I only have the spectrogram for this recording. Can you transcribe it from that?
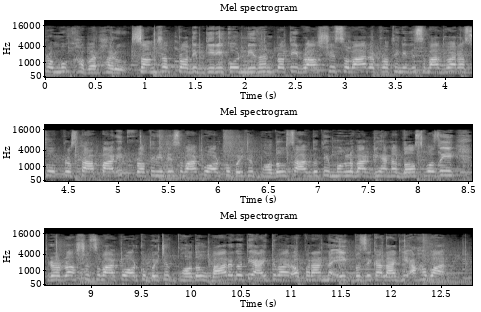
प्रमुख खबरहरू। सांसद प्रदीप गिरीको निधनप्रति राष्ट्रिय सभा र प्रतिनिधि सभाद्वारा शोक प्रस्ताव पारित। प्रतिनिधि सभाको अर्को बैठक भदौ सात गते मंगलबार बिहान दस बजे र राष्ट्रिय सभाको अर्को बैठक भदौ बाह्र गते आइतबार अपरान्न एक बजेका लागि आह्वान।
